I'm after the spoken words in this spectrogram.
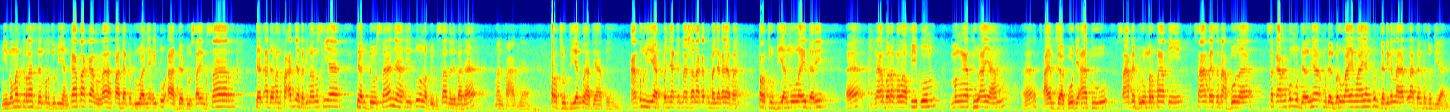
minuman keras dan perjudian. Katakanlah pada keduanya itu ada dosa yang besar dan ada manfaatnya bagi manusia dan dosanya itu lebih besar daripada manfaatnya. Perjudian itu hati-hati. Antum lihat penyakit masyarakat kebanyakan apa? Perjudian mulai dari eh, nah barakallahu fikum mengadu ayam, ayam jago diadu sampai burung merpati, sampai sepak bola. Sekarang pun modelnya model baru layang-layang pun jadikan ladang perjudian.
